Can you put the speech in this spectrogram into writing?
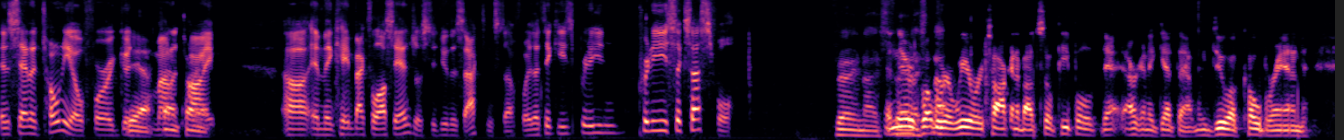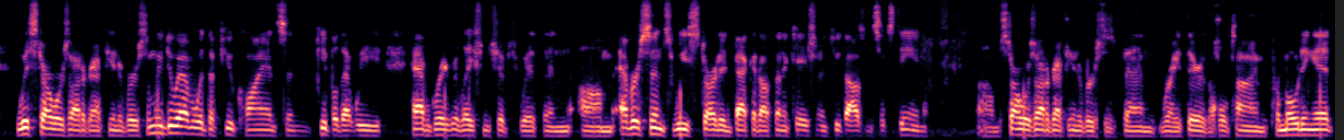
in San Antonio for a good yeah, amount of time. Uh, and then came back to Los Angeles to do this acting stuff, where I think he's pretty pretty successful. Very nice. And very there's nice. what we were, we were talking about. So people that are going to get that. We do a co-brand with Star Wars Autograph Universe, and we do have it with a few clients and people that we have great relationships with. And um, ever since we started Beckett Authentication in 2016, um, Star Wars Autograph Universe has been right there the whole time, promoting it,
